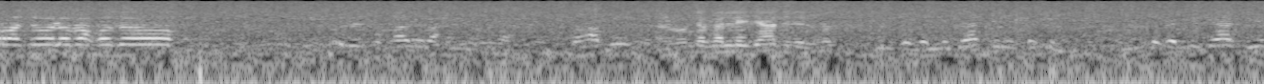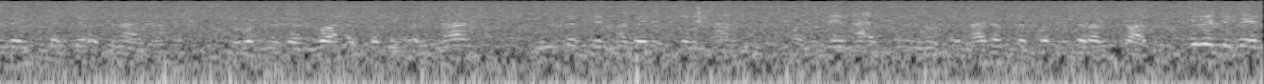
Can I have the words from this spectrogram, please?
الرسول فخذوه. البخاري رحمه الله المتفلجات للحسن. المتفلجات للحسن. المتفلجات هي اللي تكسر اسنانها يروح مثلا واحد طبيب اسنان ويكسر ما بين السنين هذه والاثنين مع السنين والسنين هذا مكسر ثلاث ساعات كذا اللي بين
